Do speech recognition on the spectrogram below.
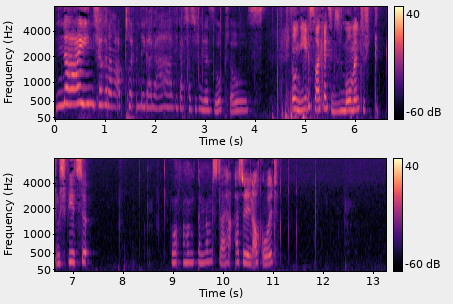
Nein, ich war gerade am Abdrücken, Digga. Da, Digga, das hast schon wieder so close. Und jedes Mal kennst du diesen Moment, du, du spielst so. Oh, man, Style. Hast du den auch geholt?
